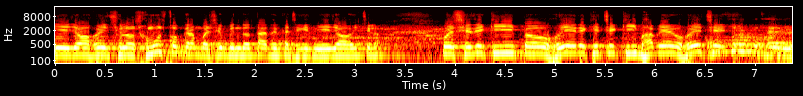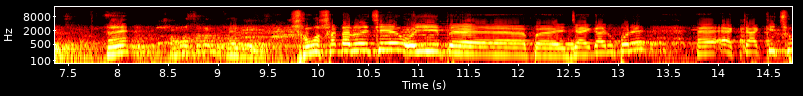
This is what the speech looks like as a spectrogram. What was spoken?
নিয়ে যাওয়া হয়েছিল সমস্ত গ্রামবাসীবৃন্দ তাদের কাছে নিয়ে যাওয়া হয়েছিল। ওই সেটা কী হয়ে রেখেছে কীভাবে হয়েছে? সমস্যাটা কোথায় রয়েছে? হ্যাঁ? সমস্যাটা রয়েছে? ওই জায়গার উপরে একটা কিছু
